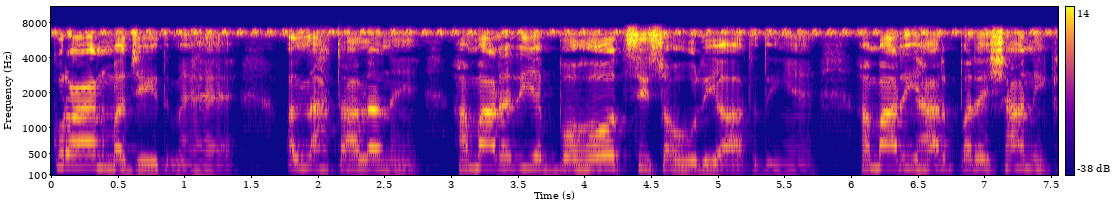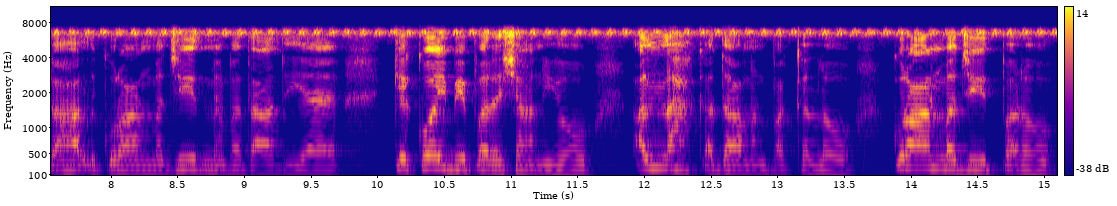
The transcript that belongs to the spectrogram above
कुरान मजीद में है। अल्लाह ताला ने हमारे लिए बहुत सी सहूलियात दी हैं। हमारी हर परेशानी का हल कुरान मजीद में बता दिया है। कि कोई भी परेशानी हो, अल्लाह का दामन पकड़ लो, कुरान मजीद पढ़ो।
